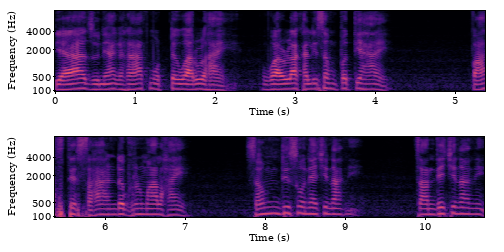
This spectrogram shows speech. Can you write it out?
त्या जुन्या घरात मोठं वारुळ आहे वारुळाखाली संपत्ती आहे पाच ते सहा अंड भरून माल आहे समधी सोन्याची नाणी चांदीची नाणी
